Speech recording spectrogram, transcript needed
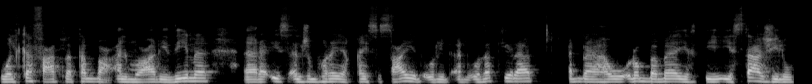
والكف عن تتبع المعارضين. رئيس الجمهورية قيس سعيد أريد أن أذكر أنه ربما يستعجل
